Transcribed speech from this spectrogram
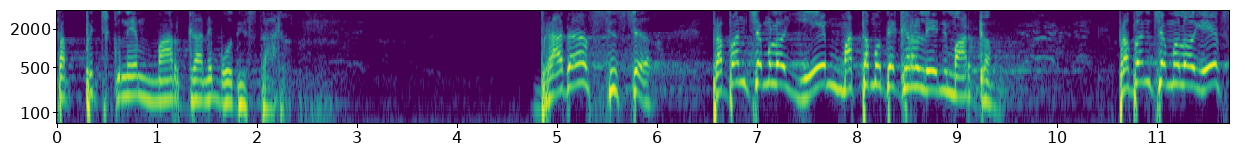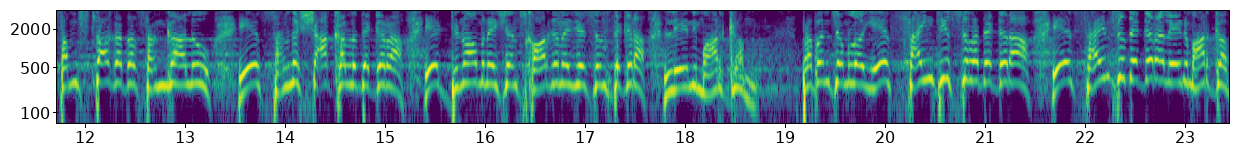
తప్పించుకునే మార్గాన్ని బోధిస్తాడు. బ్రదర్ సిస్టర్ ప్రపంచంలో ఏ మతము దగ్గర లేని మార్గం. ప్రపంచంలో ఏ సంస్థాగత సంఘాలు ఏ సంఘ శాఖల దగ్గర ఏ డినామినేషన్స్ ఆర్గనైజేషన్స్ దగ్గర లేని మార్గం. ప్రపంచంలో ఏ సైంటిస్టుల దగ్గర ఏ సైన్స్ దగ్గర లేని మార్గం?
